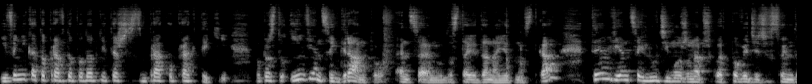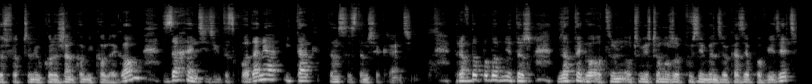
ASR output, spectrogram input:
i wynika to prawdopodobnie też z braku praktyki. Po prostu im więcej grantów NCM-u dostaje dana jednostka, tym więcej ludzi może na przykład powiedzieć w swoim doświadczeniu koleżankom i kolegom, zachęcić ich do składania i tak ten system się kręci. Prawdopodobnie też dlatego, o czym, o czym jeszcze może później będzie okazja powiedzieć,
